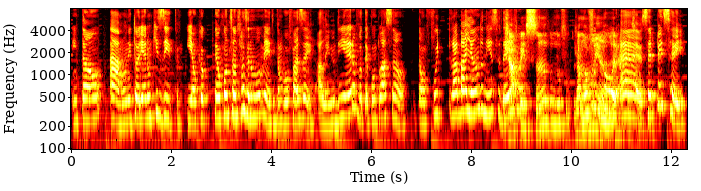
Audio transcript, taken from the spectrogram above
Então, a monitoria era um quesito. E é o que eu tenho condição de fazer no momento. Então, vou fazer. Além do dinheiro, vou ter pontuação. Então, fui trabalhando nisso desde. Já pensando no futuro. Já no, no futuro. Né? É, eu sempre pensei.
